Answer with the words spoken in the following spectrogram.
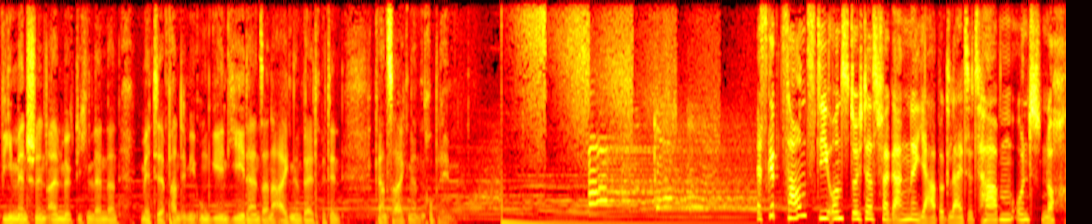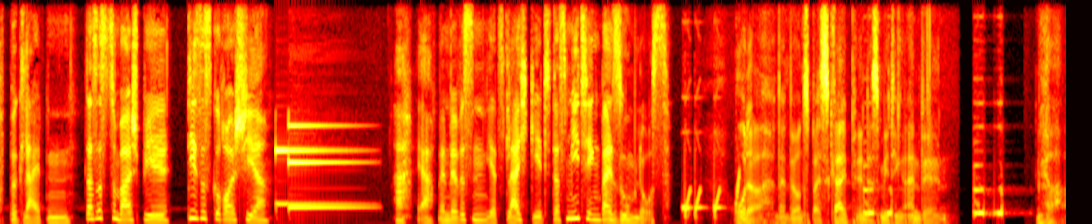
wie Menschen in allen möglichen Ländern mit der Pandemie umgehen. Jeder in seiner eigenen Welt mit den ganz eigenen Problemen. Es gibt Sounds, die uns durch das vergangene Jahr begleitet haben und noch begleiten. Das ist zum Beispiel dieses Geräusch hier. Ha, ja, wenn wir wissen, jetzt gleich geht das Meeting bei Zoom los. Oder wenn wir uns bei Skype in das Meeting einwählen. Ja,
